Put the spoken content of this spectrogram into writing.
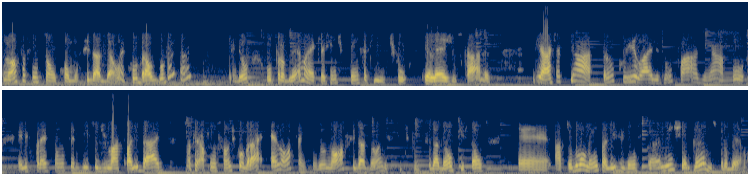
nossa função como cidadão é cobrar os governantes, entendeu? O problema é que a gente pensa que, tipo, elege os caras e acha que, ah, tranquilo, ah, eles não fazem, ah, pô, eles prestam um serviço de má qualidade. Só que a função de cobrar é nossa, entendeu? Nós, cidadãos, tipo, cidadãos que estão é, a todo momento ali vivenciando e enxergando os problemas.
